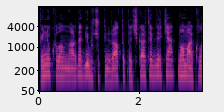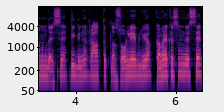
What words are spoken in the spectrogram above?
günlük kullanımlarda 1,5 günü rahatlıkla çıkartabilirken normal kullanımda ise bir günü rahatlıkla zorlayabiliyor. Kamera kısmında ise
